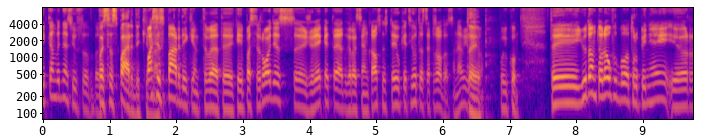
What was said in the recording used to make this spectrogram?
Kaip ten vadinasi jūsų? Pasispardykime. Pasispardykim, tai, tai kai pasirodys, žiūrėkite, Edgaras Jankauskas, tai jau ketvirtas epizodas, ne? Jūsų? Taip. Puiku. Tai judam toliau futbolo trupiniai ir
